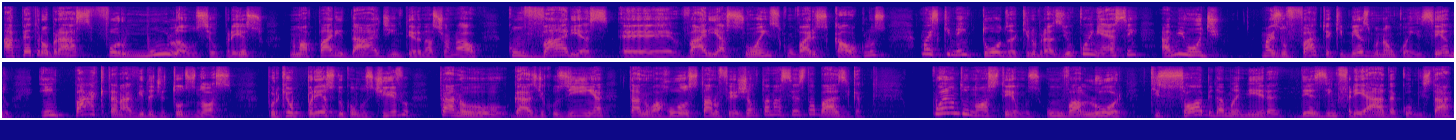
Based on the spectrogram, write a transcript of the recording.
A Petrobras formula o seu preço numa paridade internacional, com várias é, variações, com vários cálculos, mas que nem todos aqui no Brasil conhecem a miúde. Mas o fato é que, mesmo não conhecendo, impacta na vida de todos nós. Porque o preço do combustível está no gás de cozinha, está no arroz, está no feijão, está na cesta básica. Quando nós temos um valor que sobe da maneira desenfreada como está,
